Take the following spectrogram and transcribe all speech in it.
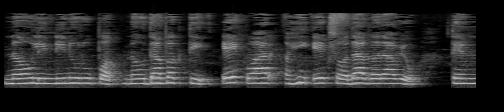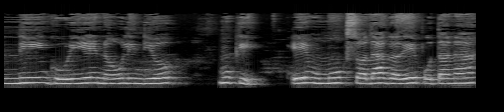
નવલિંડીનું રૂપક, નવધા ભક્તિ. એકવાર અહીં એક સોદાગર આવ્યો. તેમની ઘોડીએ નવલિંડીઓ મૂકી. એ મુમુક્ષ સોદાગરે પોતાના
